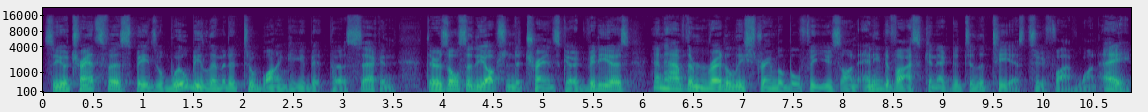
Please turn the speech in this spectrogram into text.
so your transfer speeds will be limited to 1 gigabit per second. There is also the option to transcode videos and have them readily streamable for use on any device connected to the TS251A,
